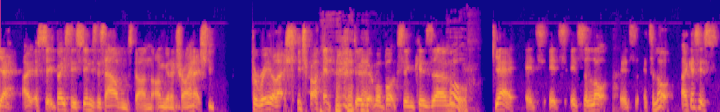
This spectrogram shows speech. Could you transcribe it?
yeah, I basically as soon as this album's done, I'm going to try and actually, for real, actually try and do a bit more boxing because um, cool yeah, it's it's it's a lot. It's it's a lot. I guess it's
